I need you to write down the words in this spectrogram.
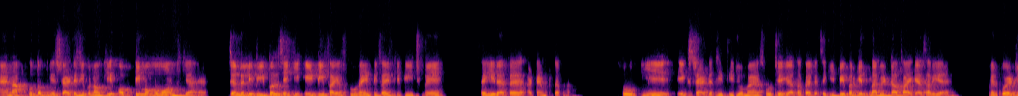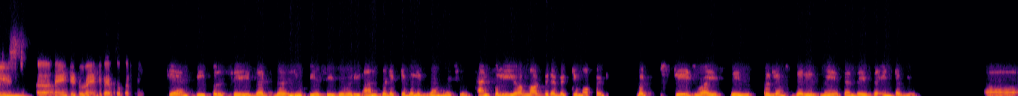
एंड आप खुद अपनी स्ट्रेटेजी बनाओ कि ऑप्टिमम अमाउंट क्या है। जनरली पीपल से कि 85 टू 95 के बीच में सही रहता है अटेम्प्ट करना। तो ये एक स्ट्रेटेजी थी जो मैं सोचे गया था पहले से कि पेपर कितना भी टफ है कैसा भी है मेरे को at least ninety two ninety five तो करनी Can people say that the UPSC is a very unpredictable examination? Thankfully, you have not been a victim of it. But stage-wise, there is prelims, there is mains, and there is the interview. Uh,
